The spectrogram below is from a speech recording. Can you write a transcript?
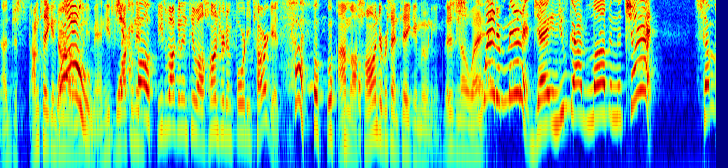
I just I'm taking Darnell Whoa! Mooney, man. He's walking in. He's walking into 140 targets. I'm 100 percent taking Mooney. There's no way. Wait a minute, Jay, and you've got love in the chat. Some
